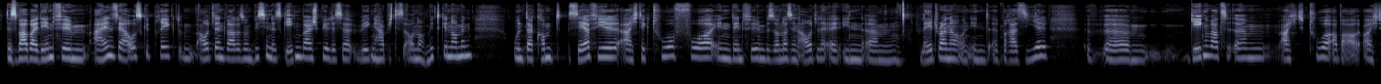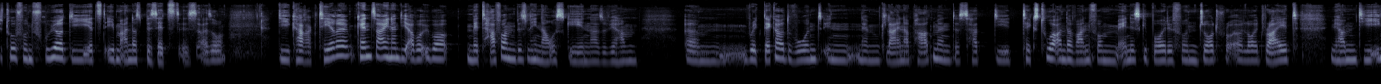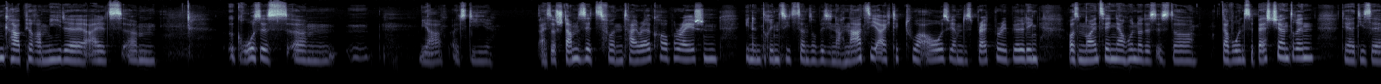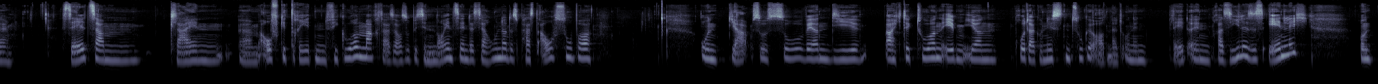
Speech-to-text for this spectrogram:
Das war bei den Filmen allen sehr ausgeprägt und Outland war da so ein bisschen das Gegenbeispiel, deswegen habe ich das auch noch mitgenommen. Und da kommt sehr viel Architektur vor in den Filmen, besonders in, Outla äh, in ähm, Blade Runner und in äh, Brasil. Ähm, Gegenwart ähm, aber Architektur von früher, die jetzt eben anders besetzt ist. Also die Charaktere kennzeichnen, die aber über Metaphern ein bisschen hinausgehen. Also wir haben ähm, Rick Deckard wohnt in einem kleinen Apartment. Das hat die Textur an der Wand vom Ennis-Gebäude von George äh, Lloyd Wright. Wir haben die Inka-Pyramide als ähm, großes, ähm, ja, als die also Stammsitz von Tyrell Corporation. Innen drin sieht es dann so ein bisschen nach Nazi-Architektur aus. Wir haben das Bradbury Building aus dem 19. Jahrhundert. Das ist der, da wohnt Sebastian drin, der diese seltsamen kleinen ähm, aufgedrehten Figuren macht, also auch so ein bisschen 19. Jahrhundert, das passt auch super. Und ja, so, so werden die Architekturen eben ihren Protagonisten zugeordnet. Und in, in Brasilien ist es ähnlich. Und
